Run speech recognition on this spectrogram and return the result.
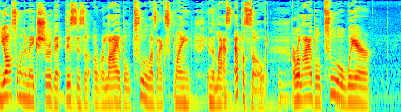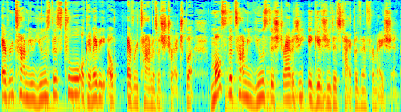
You also want to make sure that this is a, a, reliable tool, as I explained in the last episode, a reliable tool where every time you use this tool, okay, maybe oh, every time is a stretch, but most of the time you use this strategy, it gives you this type of information.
